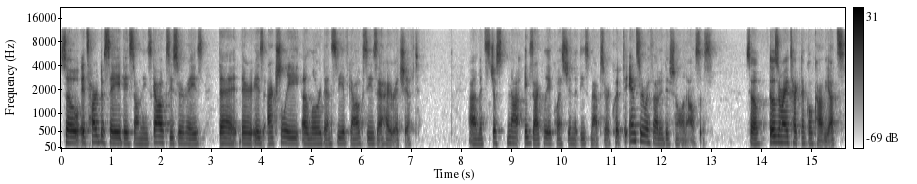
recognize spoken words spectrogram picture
So it's hard to say based on these galaxy surveys that there is actually a lower density of galaxies at high redshift. Um, it's just not exactly a question that these maps are equipped to answer without additional analysis. So those are my technical caveats.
